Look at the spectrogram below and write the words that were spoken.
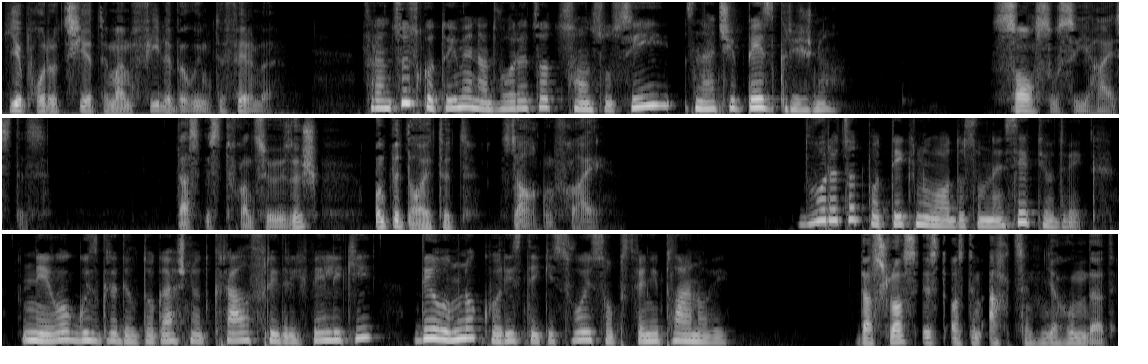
Hier produzierte man viele berühmte Filme. Француското име на дворецот Сонсуси значи безгрижно. Sans souci heißt es. Das ist französisch und bedeutet sorgenfrei. Дворецот потекнува од 18 век. Него го изградил тогашниот крал Фридрих Велики, делумно користејќи своји собствени планови. Das Schloss ist aus dem 18. Jahrhundert,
